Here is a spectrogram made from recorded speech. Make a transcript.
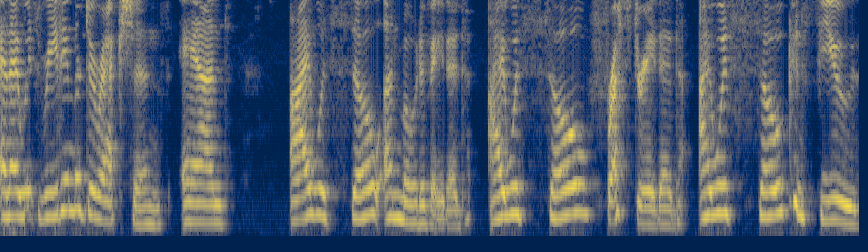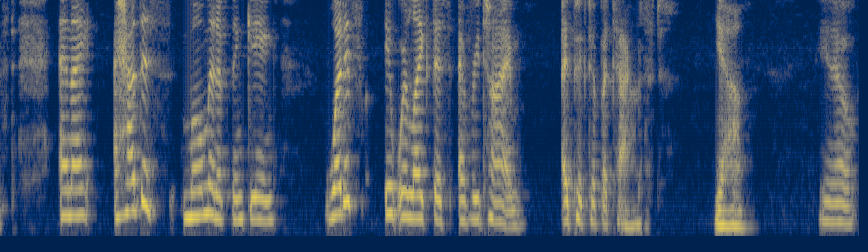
and I was reading the directions and. I was so unmotivated. I was so frustrated. I was so confused. And I, I had this moment of thinking, what if it were like this every time I picked up a text? Yeah. You know,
